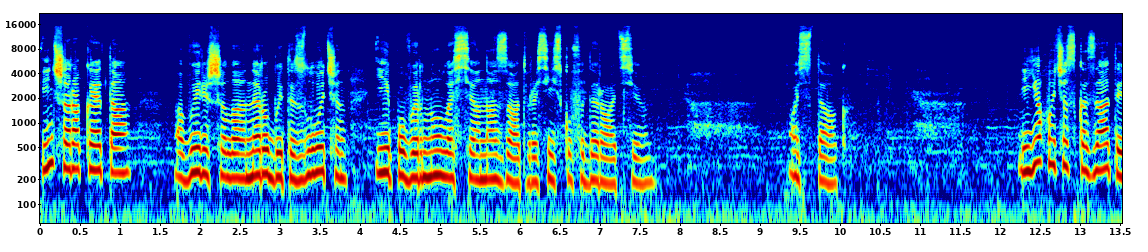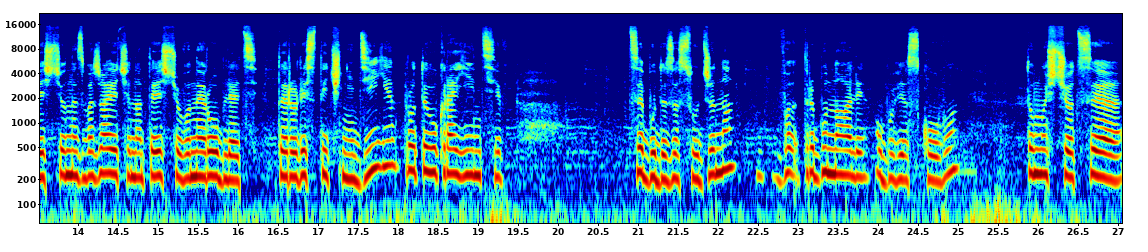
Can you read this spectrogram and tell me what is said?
інша ракета вирішила не робити злочин і повернулася назад в Російську Федерацію. Ось так. І я хочу сказати, що незважаючи на те, що вони роблять терористичні дії проти українців, це буде засуджено в трибуналі обов'язково, тому що це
